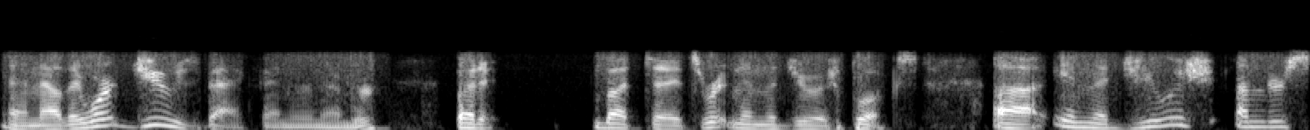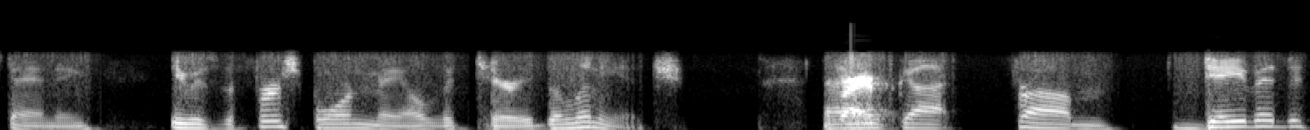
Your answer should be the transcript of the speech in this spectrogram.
and now they weren't Jews back then, remember, but, it, but uh, it's written in the Jewish books. Uh, in the Jewish understanding, he was the firstborn male that carried the lineage. Now Right. you've got from David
